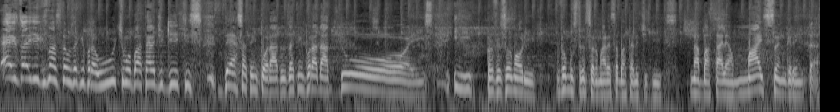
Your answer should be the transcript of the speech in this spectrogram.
É isso aí, Geeks. Nós estamos aqui para o último Batalha de Geeks dessa temporada, da temporada 2. E, professor Mauri, vamos transformar essa Batalha de Geeks na batalha mais sangrenta.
